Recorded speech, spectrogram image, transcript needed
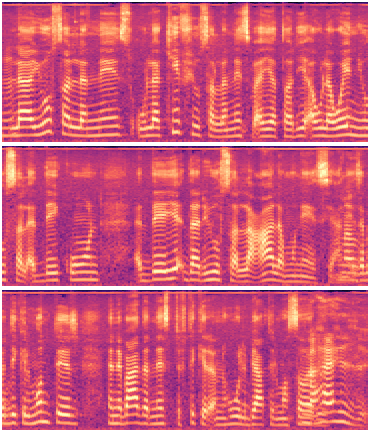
ليوصل للناس ولكيف يوصل للناس بأي طريقة ولوين يوصل قد يكون قد يقدر يوصل لعالم وناس. يعني مزبوط. اذا بدك المنتج هن بعد الناس بتفتكر إنه هو اللي بيعطي المصاري. ما هي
